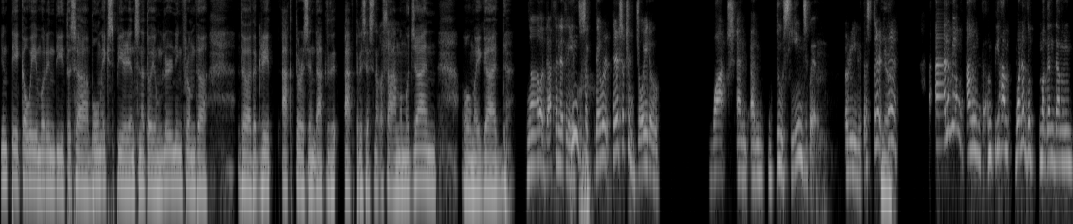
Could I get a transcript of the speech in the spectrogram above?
yung takeaway mo rin dito sa buong experience na to, yung learning from the the the great actors and actri- actresses na kasama mo dyan. Oh my God. No, definitely. It's like they were they're such a joy to watch and and do scenes with. Really. Tapos they're, Yeah. they're- alam mo yung ang, ang pinaka- one of the magandang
